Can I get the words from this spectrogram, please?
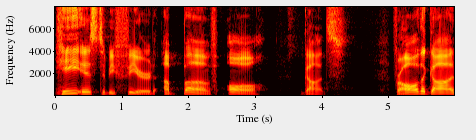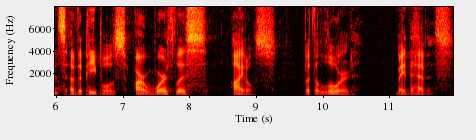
He is to be feared above all gods. For all the gods of the peoples are worthless idols, but the Lord made the heavens.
